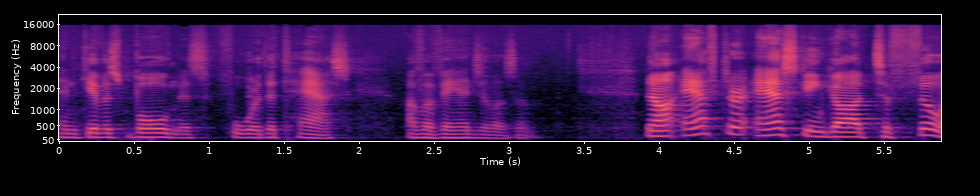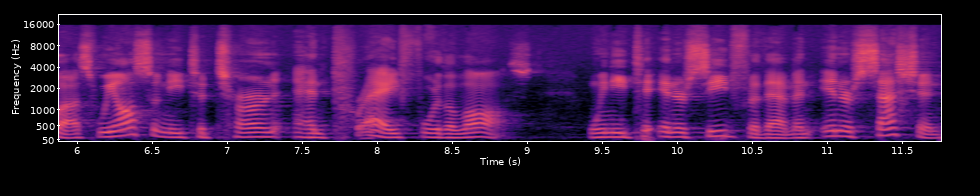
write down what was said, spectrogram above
and give us boldness for the task of evangelism. Now, after asking God to fill us, we also need to turn and pray for the lost. We need to intercede for them. And intercession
